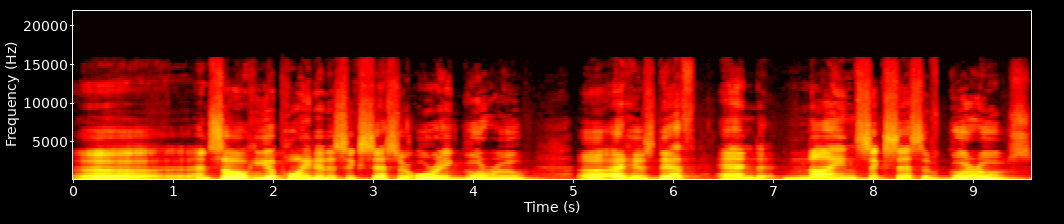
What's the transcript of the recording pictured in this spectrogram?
Uh, and so he appointed a successor or a guru uh, at his death and nine successive gurus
